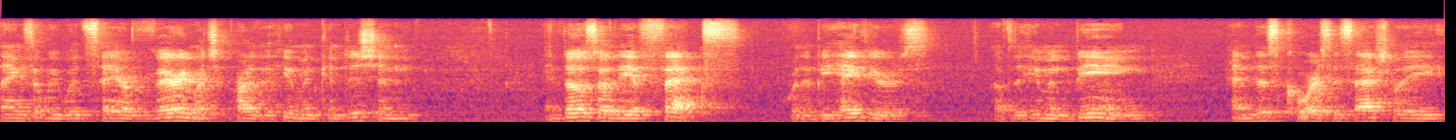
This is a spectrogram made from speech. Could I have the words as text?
things that we would say are very much a part of the human condition, and those are the effects or the behaviors of the human being. And this course is actually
